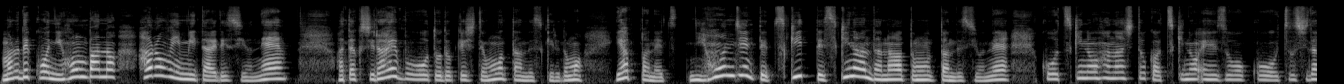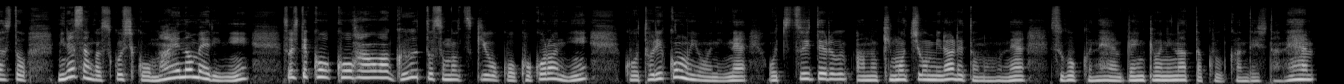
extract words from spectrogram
まるでこう日本版のハロウィンみたいですよね。私ライブをお届けして思ったんですけれども、やっぱね、日本人って月って好きなんだなと思ったんですよね。こう月のお話とか月の映像をこう映し出すと、皆さんが少しこう前のめりに、そしてこう後半はぐーっとその月をこう心にこう取り込むようにね、落ち着いてるあの気持ちを見られたのもね、すごくね、勉強になった空間でしたね。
